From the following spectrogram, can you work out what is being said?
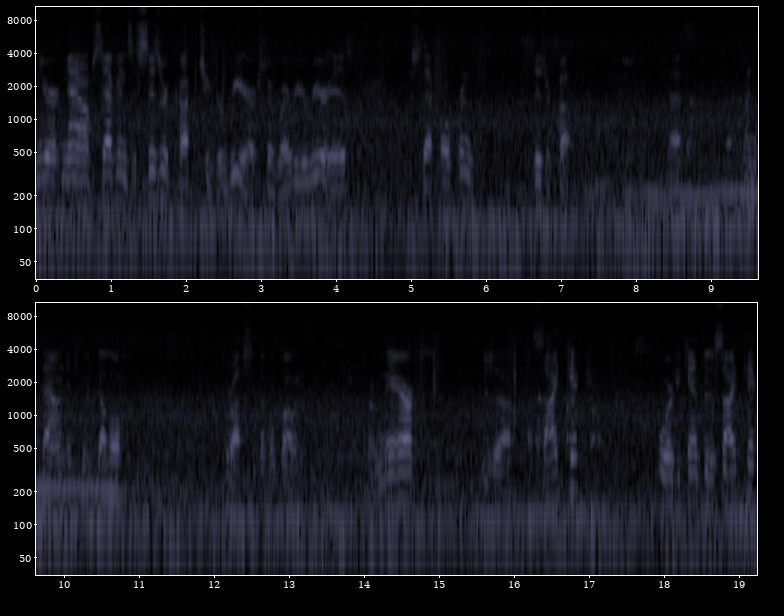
Here now seven is a scissor cut to your rear. So wherever your rear is, step open, scissor cut. That blends down into a double thrust, a double Bowie. From there, there's a, a side kick, or if you can't do the side kick,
